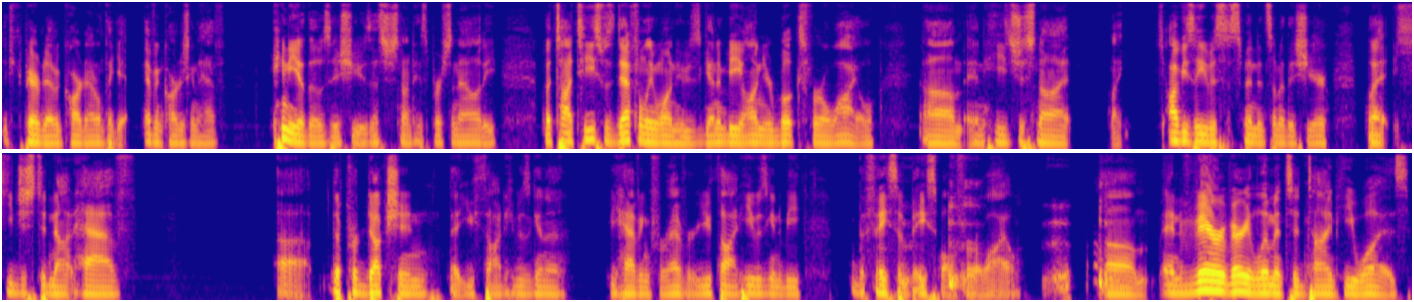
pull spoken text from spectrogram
if you compare him to Evan Carter, I don't think Evan Carter's going to have any of those issues. That's just not his personality. But Tatis was definitely one who's going to be on your books for a while. Um, and he's just not like, obviously he was suspended some of this year, but he just did not have uh, the production that you thought he was going to be having forever. You thought he was going to be the face of baseball for a while. Um, and very, very limited time he was.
